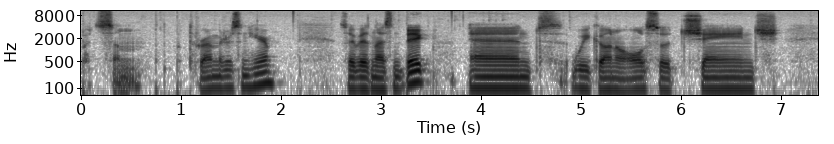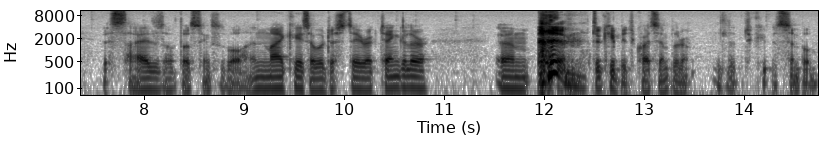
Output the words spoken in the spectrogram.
Put some put parameters in here. So it's nice and big and we're gonna also change the size of those things as well. In my case I will just stay rectangular um, to keep it quite simpler to keep it simple.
